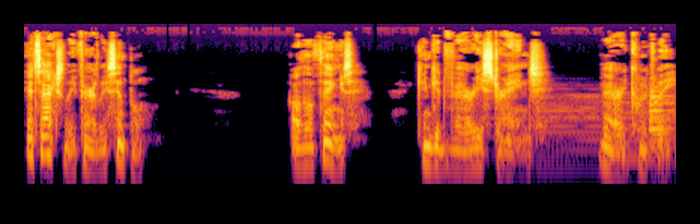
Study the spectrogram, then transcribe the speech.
It's actually fairly simple, although things can get very strange very quickly.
